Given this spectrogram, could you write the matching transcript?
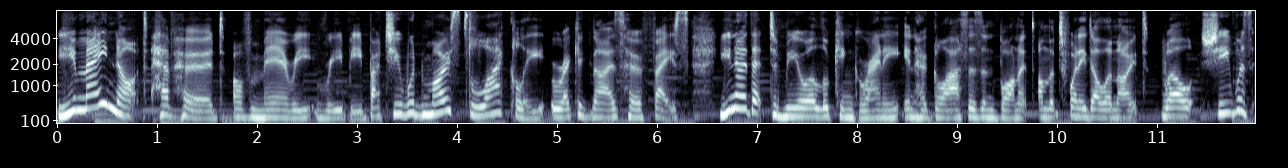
You may not have heard of Mary Reibey, but you would most likely recognise her face. You know that demure looking granny in her glasses and bonnet on the $20 note? Well, she was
